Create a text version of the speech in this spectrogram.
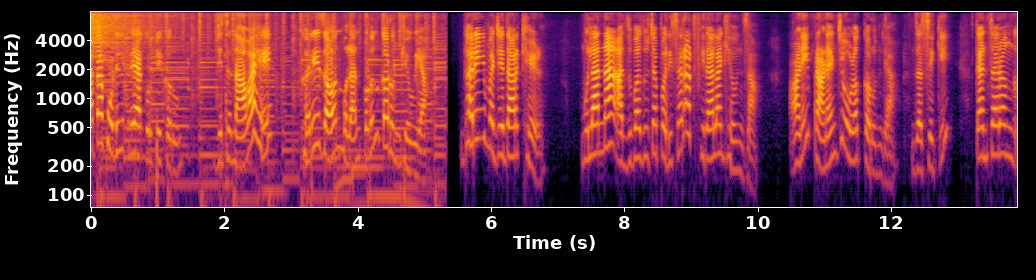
आता पुढील क्रियाकृती करू जिचं नाव आहे घरी जाऊन मुलांकडून करून घेऊया. घरी मजेदार खेळ. मुलांना आजूबाजूच्या परिसरात फिरायला घेऊन जा आणि प्राण्यांची ओळख करून द्या. जसे की त्यांचा रंग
